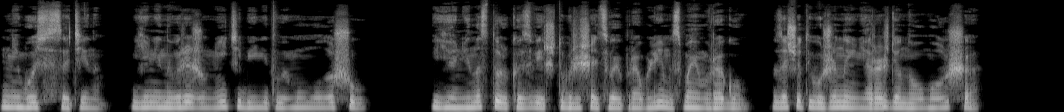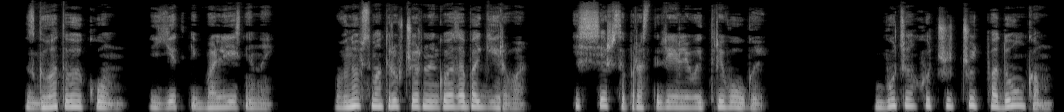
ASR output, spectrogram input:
Не бойся, Сатина. Я не наврежу ни тебе, ни твоему малышу. Я не настолько зверь, чтобы решать свои проблемы с моим врагом за счет его жены и нерожденного малыша. Сглатывая ком, едкий, болезненный, вновь смотрю в черные глаза Багирова, и сердце простреливает тревогой. Будь он хоть чуть-чуть подонком,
